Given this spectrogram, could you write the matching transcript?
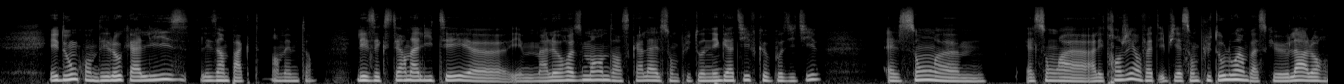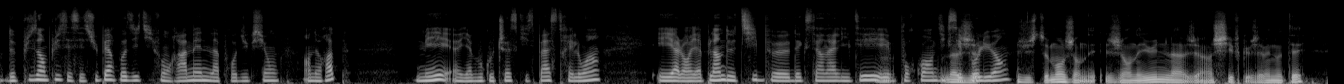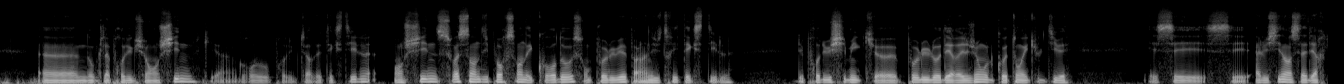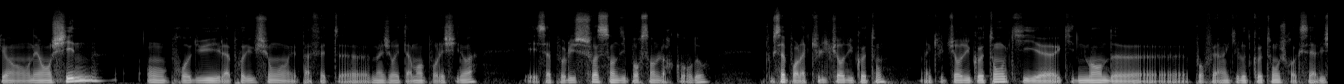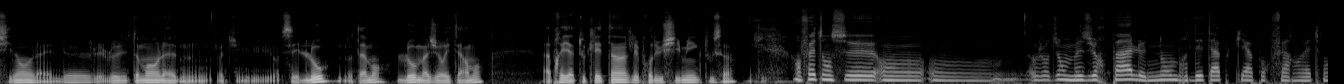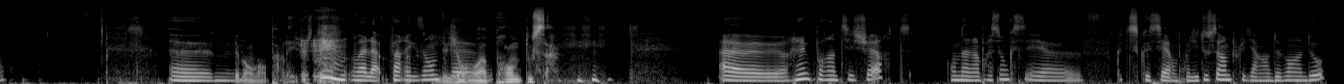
Et donc, on délocalise les impacts en même temps. Les externalités, euh, et malheureusement, dans ce cas-là, elles sont plutôt négatives que positives. Elles sont... elles sont à, à l'étranger en fait, et puis elles sont plutôt loin parce que là, alors de plus en plus, et c'est super positif, on ramène la production en Europe, mais euh, il y a beaucoup de choses qui se passent très loin. Et alors, il y a plein de types euh, d'externalités, et Mm. pourquoi on dit que c'est polluant? Justement, j'en ai, j'en ai une là, j'ai un chiffre que j'avais noté. Euh, donc la production en Chine, qui est un gros producteur de textiles. En Chine, 70% des cours d'eau sont pollués par l'industrie textile. Les produits chimiques euh, polluent l'eau des régions où le coton est cultivé. Et c'est hallucinant, c'est-à-dire qu'on est en Chine, on produit, la production n'est pas faite euh, majoritairement pour les Chinois, et ça pollue 70% de leur cours d'eau. Tout ça pour la culture du coton. La culture du coton qui, euh, qui demande, euh, pour faire un kilo de coton, je crois que c'est hallucinant, le- le- c'est l'eau, notamment, l'eau majoritairement. Après, il y a toutes les teintes, les produits chimiques, tout ça. En fait, on on, on- aujourd'hui, on mesure pas le nombre d'étapes qu'il y a pour faire un vêtement. Euh, Eh ben, on va en parler justement. voilà, par exemple, Les gens vont euh, apprendre tout ça. euh, rien que pour un t-shirt, on a l'impression que c'est que c'est un produit tout simple. Il y a un devant, un dos.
